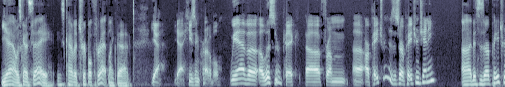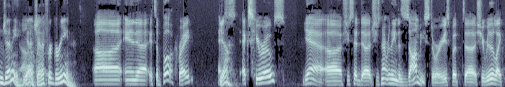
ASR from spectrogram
Yeah, I was gonna say he's kind of a triple threat like that. Yeah, yeah, he's incredible. We have a, a listener pick uh, from uh, our patron. Is this our patron, Jenny? Uh, this is our patron Jenny. yeah, right. Jennifer Green. Uh, and uh, it's a book, right? Ex, Ex Heroes. Yeah, uh, she said uh, she's not really into zombie stories, but uh, she really liked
